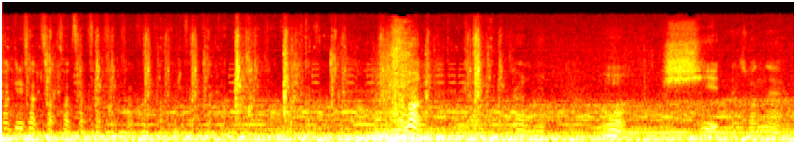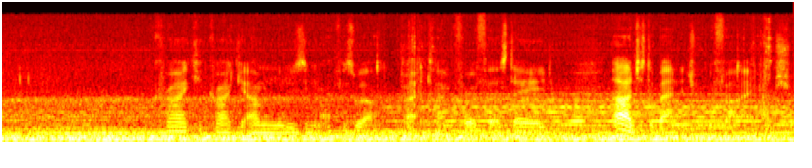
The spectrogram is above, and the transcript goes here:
fuck, fuck, fuck, fuck, fuck, fuck, fuck, Come on. Oh, shit, there's one there. Crikey, crikey, I'm losing life as well. Right, time for a first aid. Ah, just a bandage will be fine, I'm sure.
